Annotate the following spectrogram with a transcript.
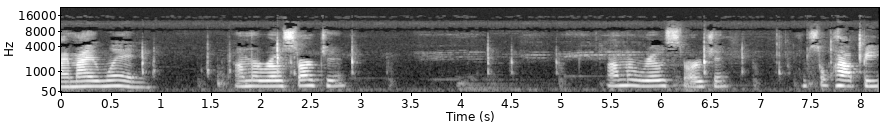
I might win. I'm a real sergeant. I'm a real sergeant. I'm so happy.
